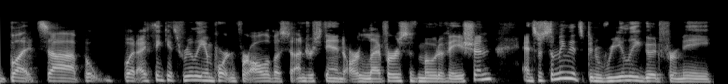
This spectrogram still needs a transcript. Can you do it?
but uh, but but I think it's really important for all of us to understand our levers of motivation. And so something that's been really good for me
